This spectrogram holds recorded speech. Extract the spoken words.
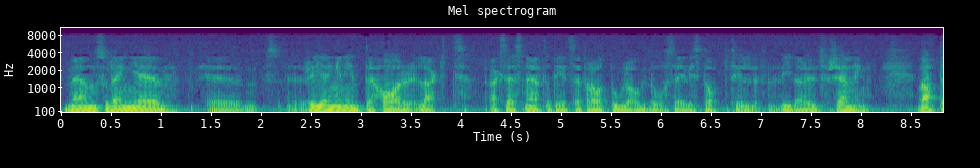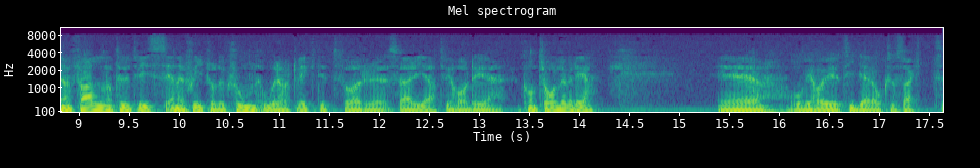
Men så länge ehm, regeringen inte har lagt accessnätet i ett separat bolag då säger vi stopp till vidare utförsäljning. Vattenfall naturligtvis, energiproduktion, oerhört viktigt för eh, Sverige att vi har det kontroll över det. Eh, och vi har ju tidigare också sagt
